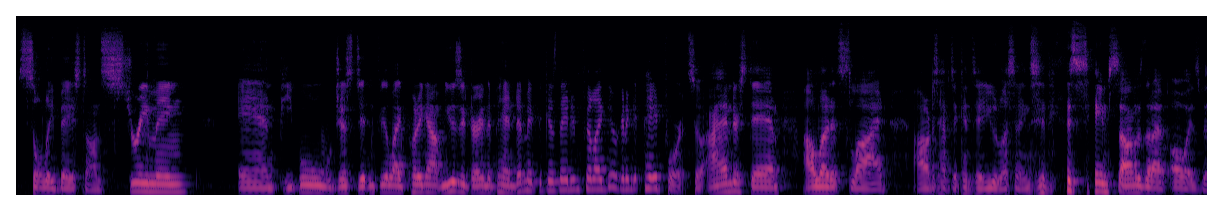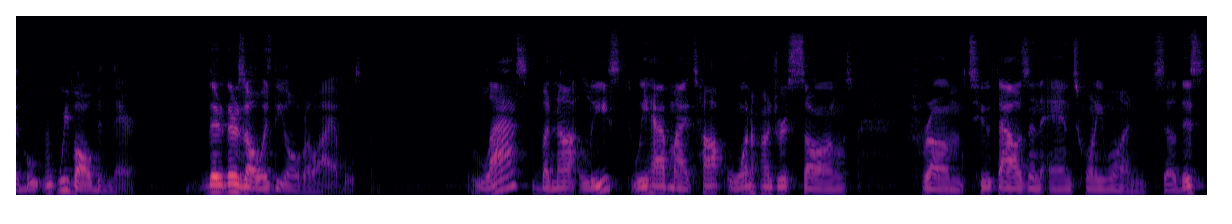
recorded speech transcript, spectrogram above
solely based on streaming and people just didn't feel like putting out music during the pandemic because they didn't feel like they were going to get paid for it. So I understand. I'll let it slide. I'll just have to continue listening to the same songs that I've always been. We've all been there there, there's always the old reliables. Last but not least, we have my top 100 songs from 2021. So this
